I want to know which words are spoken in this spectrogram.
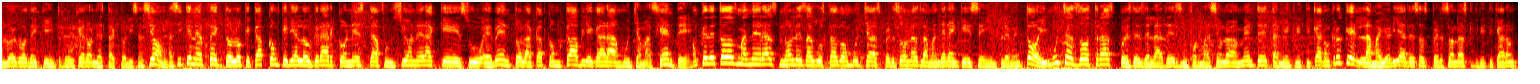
luego de que introdujeron esta actualización. Así que en efecto lo que Capcom quería lograr con esta función era que su evento, la Capcom Cup, llegara a mucha más gente. Aunque de todas maneras no les ha gustado a muchas personas la manera en que se implementó y muchas otras pues desde la desinformación nuevamente también criticaron. Creo que la mayoría de esas personas que criticaron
